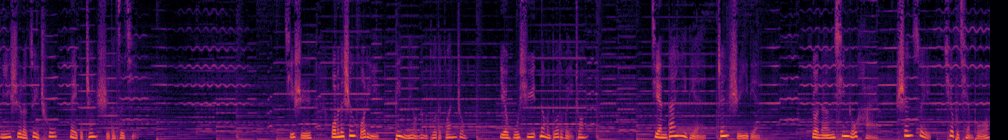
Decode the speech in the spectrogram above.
迷失了最初那个真实的自己。其实，我们的生活里并没有那么多的观众，也无需那么多的伪装。简单一点，真实一点。若能心如海，深邃却不浅薄，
